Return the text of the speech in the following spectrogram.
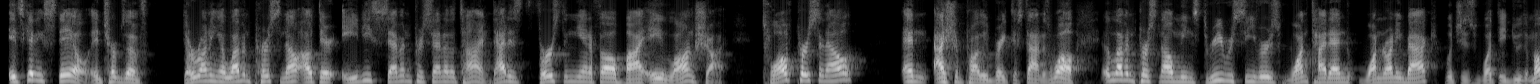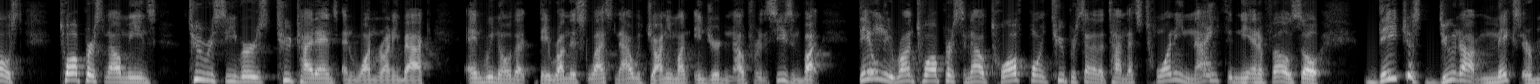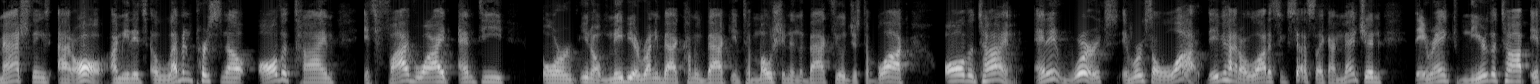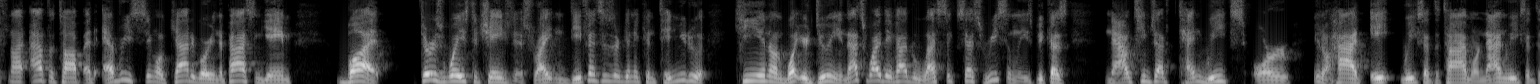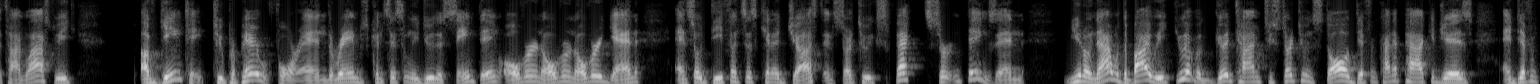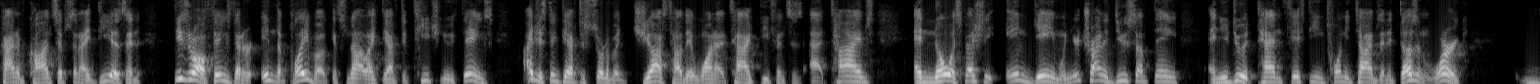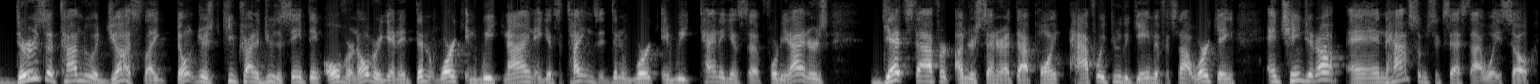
It's getting stale in terms of they're running 11 personnel out there 87% of the time. That is first in the NFL by a long shot. 12 personnel, and I should probably break this down as well. 11 personnel means three receivers, one tight end, one running back, which is what they do the most. 12 personnel means two receivers, two tight ends, and one running back. And we know that they run this less now with Johnny Mundt injured and out for the season. But they only run 12 personnel 12.2% of the time. That's 29th in the NFL. So they just do not mix or match things at all. I mean, it's 11 personnel all the time. It's five wide, empty, or, you know, maybe a running back coming back into motion in the backfield just to block all the time. And it works. It works a lot. They've had a lot of success. Like I mentioned, they rank near the top, if not at the top, at every single category in the passing game. But there's ways to change this, right? And defenses are going to continue to key in on what you're doing. And that's why they've had less success recently, is because now teams have 10 weeks or, you know, had eight weeks at the time or nine weeks at the time last week of game tape to prepare for. And the Rams consistently do the same thing over and over and over again. And so defenses can adjust and start to expect certain things. And, you know, now with the bye week, you have a good time to start to install different kind of packages and different kind of concepts and ideas. And these are all things that are in the playbook. It's not like they have to teach new things. I just think they have to sort of adjust how they want to attack defenses at times and know, especially in game, when you're trying to do something and you do it 10, 15, 20 times and it doesn't work, there's a time to adjust. Like, don't just keep trying to do the same thing over and over again. It didn't work in week nine against the Titans. It didn't work in week 10 against the 49ers. Get Stafford under center at that point, halfway through the game, if it's not working, and change it up and have some success that way. So,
